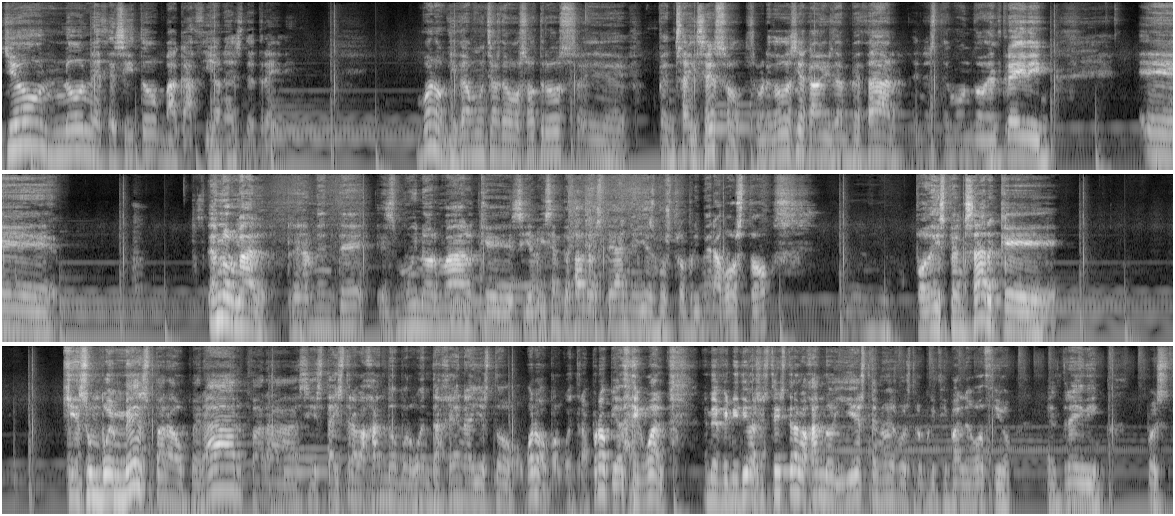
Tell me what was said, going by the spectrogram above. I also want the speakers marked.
Speaker 1: Yo no necesito vacaciones de trading. Bueno, quizá muchos de vosotros eh, pensáis eso, sobre todo si acabáis de empezar en este mundo del trading. Eh, es normal, realmente es muy normal que si habéis empezado este año y es vuestro primer agosto, mm, podéis pensar que, que es un buen mes para operar, para si estáis trabajando por cuenta ajena y esto, bueno, por cuenta propia, da igual. En definitiva, si estáis trabajando y este no es vuestro principal negocio, el trading, pues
